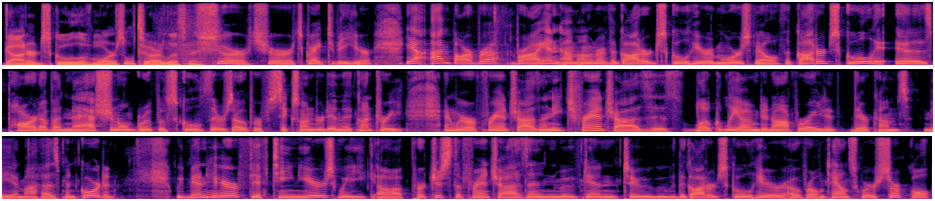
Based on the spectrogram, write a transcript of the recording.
Goddard School of Mooresville to our listeners. Sure, sure. It's great to be here. Yeah, I'm Barbara Bryan. I'm owner of the Goddard School here in Mooresville. The Goddard School is part of a national group of schools. There's over 600 in the country, and we're a franchise, and each franchise is locally owned and operated. There comes me and my husband, Gordon. We've been here 15 years. We uh, purchased the franchise and moved into the Goddard School here over on Town Square Circle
